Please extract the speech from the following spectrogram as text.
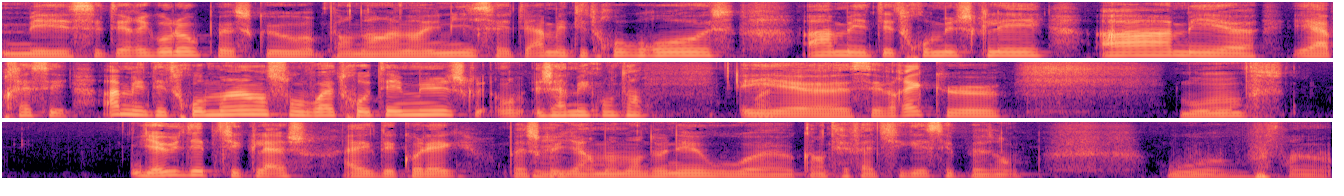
Mais c'était rigolo parce que pendant un an et demi, ça a été Ah, mais t'es trop grosse, Ah, mais t'es trop musclé, Ah, mais. euh, Et après, c'est Ah, mais t'es trop mince, on voit trop tes muscles. Jamais content. Et Ouais. euh, c'est vrai que. Bon. pff, Il y a eu des petits clashs avec des collègues parce Mm. qu'il y a un moment donné où, euh, quand t'es fatigué, c'est pesant. Enfin,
